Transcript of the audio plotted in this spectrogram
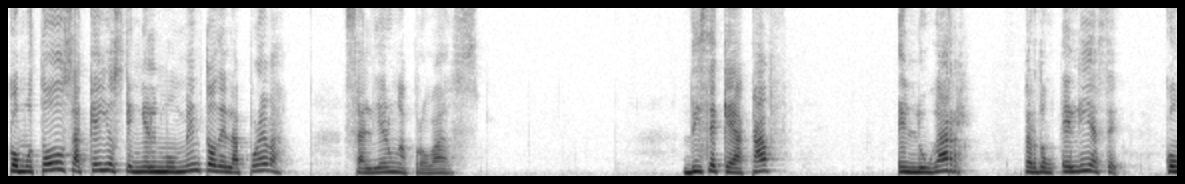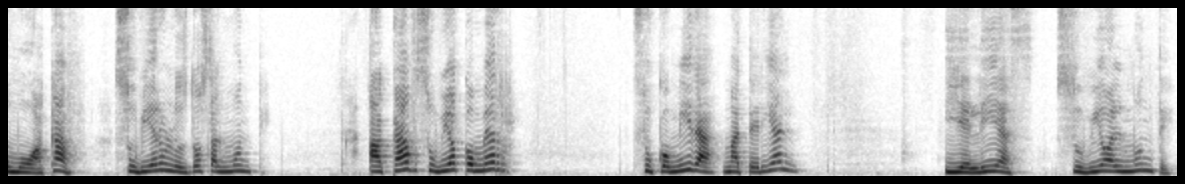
como todos aquellos que en el momento de la prueba salieron aprobados. Dice que Acab, en lugar, perdón, Elías, como Acab, subieron los dos al monte. Acab subió a comer su comida material y Elías subió al monte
